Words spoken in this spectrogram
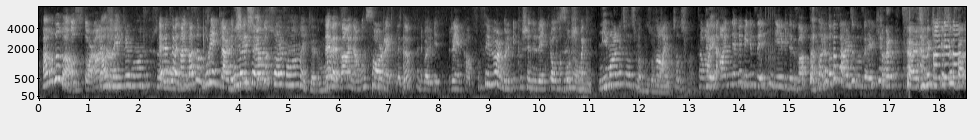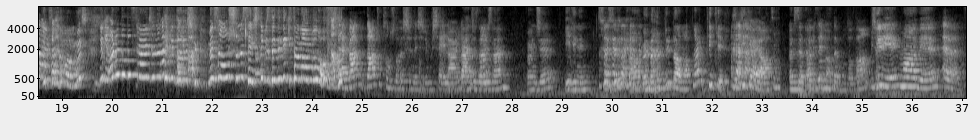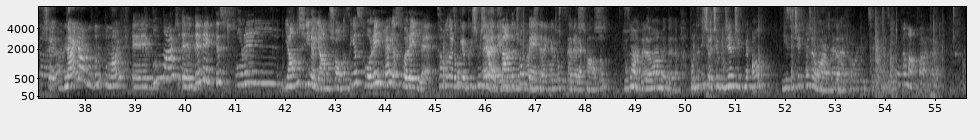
Ha bu da Modo da. Store Yalnız aynen. renkleri falan çok güzel. Evet oldu. evet yani zaten bu renklerde bir Bunları şey şey yaptım sonra falan mı ekledim? Bunu Evet yoksa- aynen bunu sonra ekledim. Hani böyle bir renk atsın. Seviyorum böyle bir köşenin renkli olması Güzel hoşuma gitti. Mimarla çalışmadınız o zaman. Hayır çalışmadım. Tamamen Direkt- anne ve benim zevkim diyebiliriz hatta. Arada da Sercan'ın zevki. Sercan'ı kimse Annem söz ben hakkı tanımamış. Diyor ki arada da Sercan'a tabii danıştık. Mesela o şunu seçti biz de dedik ki tamam bu olsun. Yani ben daha çok sonuçta haşır neşirim bir şeylerle. Bence de o yüzden önce gelinin sözü daha önemli. Damatlar teki. Teki hayatım. Avize de. Avizemiz de Mudo'dan. Gri, mavi. Evet. Şey, nereden buldun bunlar? Ee, bunlar e, Bebek'te Sorel yanlış yine yanlış olmasın ya Sorella ya Sorelle. Tam olarak Çok yakışmış evet, yani. Ben de çok beğenerek ve çok çok severek yakışmış. aldım. Güzel, Evet. devam edelim. Burada da hiç açabileceğim çekme... Aa, gizli çekmece var burada. Evet orada bir çekmece. Çok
